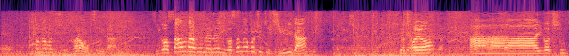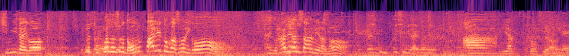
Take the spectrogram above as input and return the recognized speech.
네. 성가보신 팀 벼락 없습니다. 이거 싸우다 보면은 이거 성가보신 팀 집니다. 이거 져요. 아, 이거 진, 집니다, 이거. 이거. 도파 선수가 너무 빨리 녹아서 이거 자 이거 4대0 싸움이라서. 그래서 끝입니다 이거는. 아, 미약 좋았고요. 네,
